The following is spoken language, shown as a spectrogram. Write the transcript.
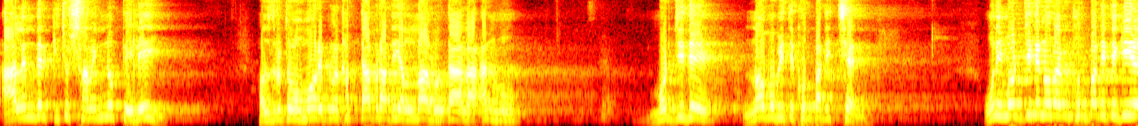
আলেমদের কিছু সামান্য পেলেই হজরত ওমর ইবনে খাত্তাব আল্লাহ তাআলা আনহু মসজিদে নববীতে খুতবা দিচ্ছেন। উনি মসজিদে নবাবী খুতবা দিতে গিয়ে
